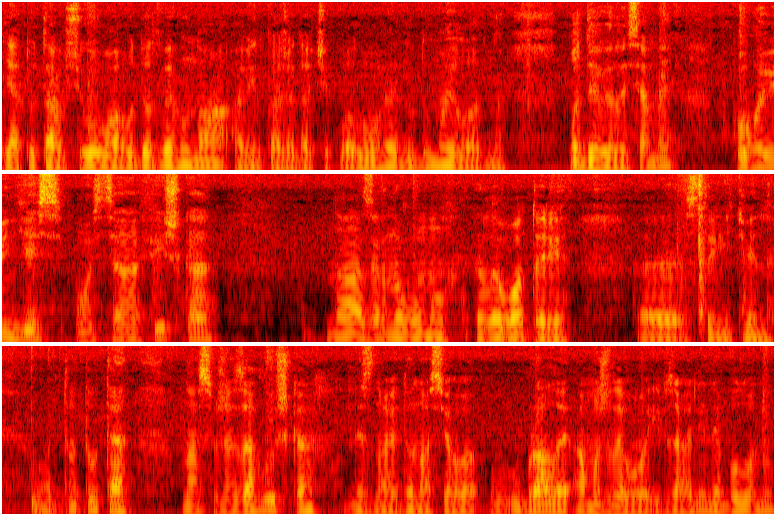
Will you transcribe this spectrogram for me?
Я тут всю увагу до двигуна, а він каже датчик вологи. Ну, думаю, ладно. Подивилися ми, в кого він є. Ось ця фішка на зерновому елеваторі. Е, стоїть він от тут. У нас вже заглушка. Не знаю, до нас його убрали, а можливо і взагалі не було. Ну,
